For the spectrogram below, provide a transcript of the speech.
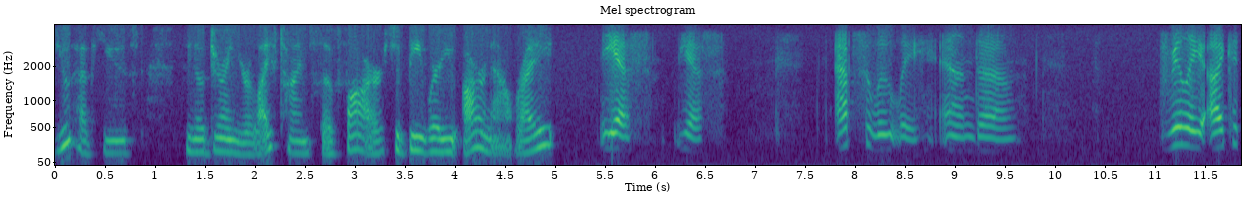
you have used, you know, during your lifetime so far to be where you are now, right? Yes, yes, absolutely. And um, really, I could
